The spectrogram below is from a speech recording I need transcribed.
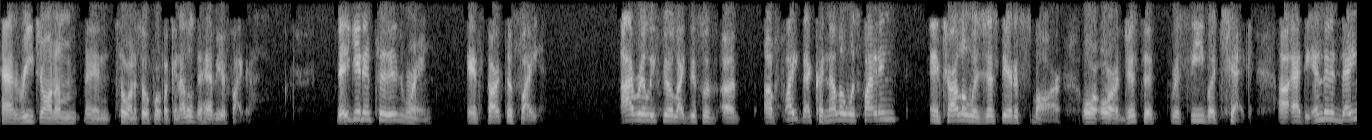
has reach on him, and so on and so forth. But Canelo's the heavier fighter. They get into this ring and start to fight. I really feel like this was a a fight that Canelo was fighting and Charlo was just there to spar or or just to receive a check. Uh, at the end of the day,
